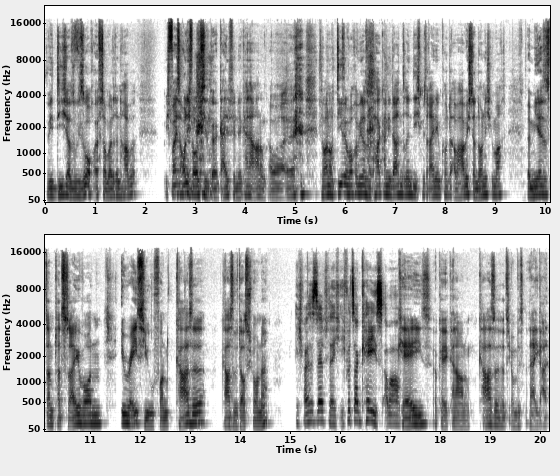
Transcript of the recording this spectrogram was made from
wie die ich ja sowieso auch öfter mal drin habe. Ich weiß auch nicht, warum ich die so geil finde, keine Ahnung. Aber äh, da waren auch diese Woche wieder so ein paar Kandidaten drin, die ich mit reinnehmen konnte, aber habe ich dann doch nicht gemacht. Bei mir ist es dann Platz 3 geworden. Erase You von Kase. Kase wird ausgesprochen, ne? Ich weiß es selbst nicht. Ich würde sagen Case, aber. Case, okay, keine Ahnung. Kase hört sich auch ein bisschen, na egal.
